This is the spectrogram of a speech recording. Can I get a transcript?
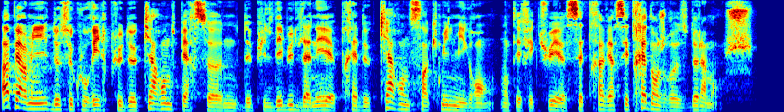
a permis de secourir plus de 40 personnes. Depuis le début de l'année, près de 45 000 migrants ont effectué cette traversée très dangereuse de la Manche.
